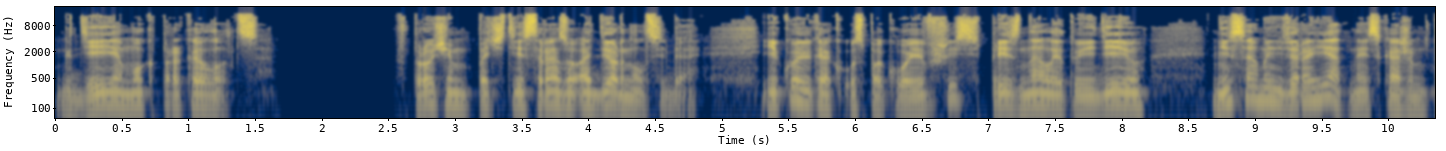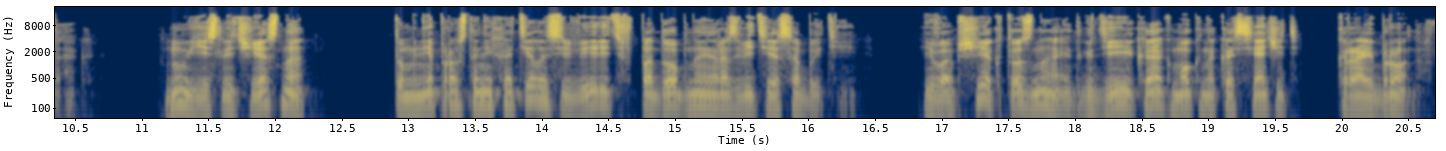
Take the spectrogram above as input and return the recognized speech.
где я мог проколоться. Впрочем, почти сразу одернул себя и, кое-как успокоившись, признал эту идею не самой вероятной, скажем так. Ну, если честно, то мне просто не хотелось верить в подобное развитие событий. И вообще, кто знает, где и как мог накосячить край Бронов.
